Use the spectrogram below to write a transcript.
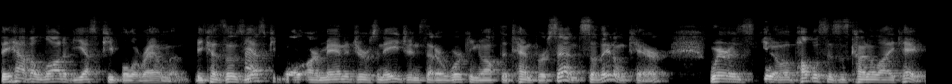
they have a lot of yes people around them because those right. yes people are managers and agents that are working off the 10%, so they don't care. Whereas, you know, a publicist is kind of like, hey,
